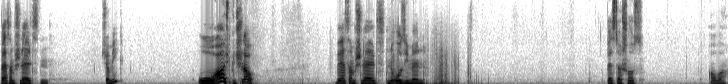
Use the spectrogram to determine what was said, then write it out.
Wer ist am schnellsten? Jamik? Oha, ich bin schlau. Wer ist am schnellsten? Osiman. Bester Schuss. Aua.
